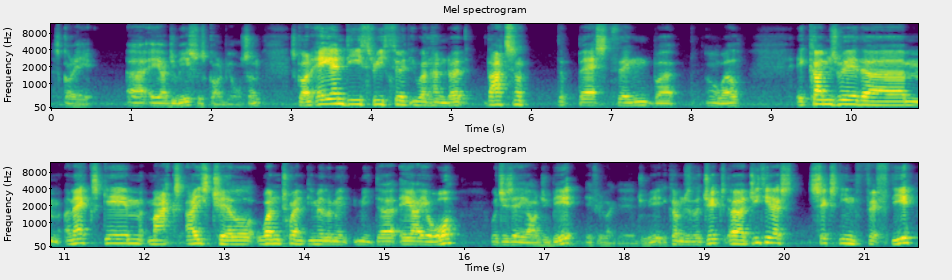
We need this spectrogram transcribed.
it's got a uh, ARGB, so it's got to be awesome. It's got an AMD 33100, that's not the best thing, but oh well. It comes with um, an X Game Max Ice Chill 120mm AIO, which is ARGB, if you like ARGB. It comes with a G uh, GTX 1650.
